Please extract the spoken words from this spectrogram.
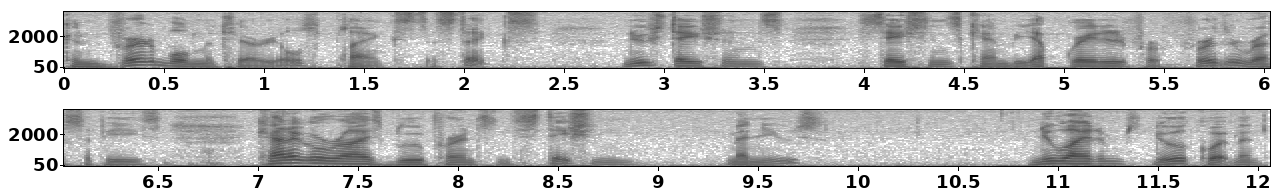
convertible materials, planks to sticks, new stations, stations can be upgraded for further recipes, categorized blueprints and station menus, new items, new equipment,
